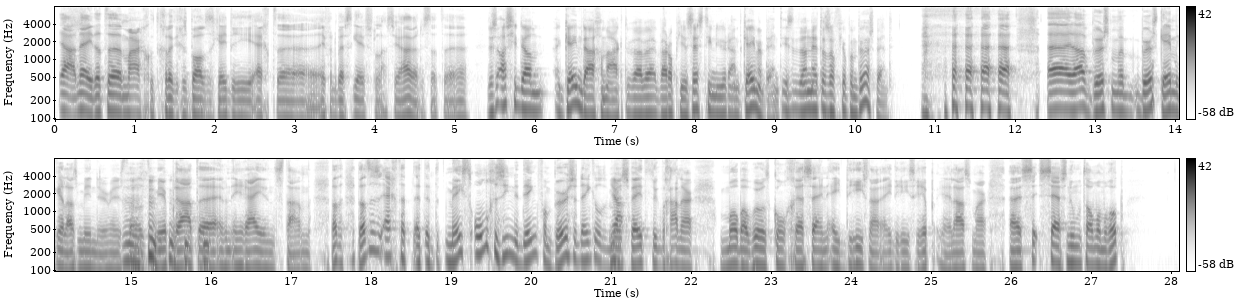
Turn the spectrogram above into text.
ja, nee, dat, eh, maar goed, gelukkig is Baldur's Gate 3 echt eh, een van de beste games van de laatste jaren. Dus dat... eh, dus als je dan game dagen maakt waar, waarop je 16 uur aan het gamen bent, is het dan net alsof je op een beurs bent? Nou, beurs, beurs game ik helaas minder meestal. Mm. Het meer praten en in rijen staan. Dat, dat is echt het, het, meest ongeziene ding van beurzen, denk ik. Want Ja. mensen weten natuurlijk, we gaan naar Mobile World Congressen en E3's. Nou, E3's rip, helaas, maar eh CES, noem het allemaal maar op.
